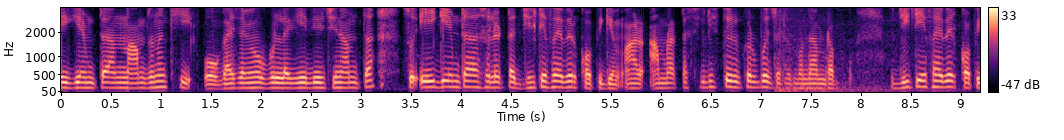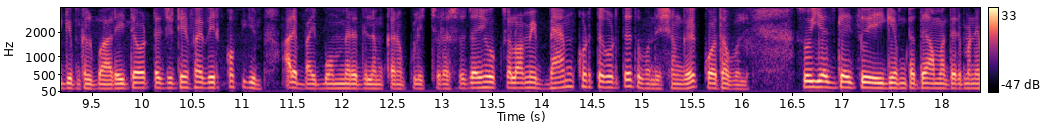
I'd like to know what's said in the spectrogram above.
এই গেমটার নাম জানো কি? ও গাইস আমি উপর লাগিয়ে দিয়েছি নামটা। সো এই গেমটা আসলে একটা জিটি ফাইভের কপি গেম আর আমরা একটা সিরিজ তৈরি করব, যেটার মধ্যে আমরা জিটিএ ফাইভের কপি গেম খেলব। আর এইটাও একটা জিটিএ ফাইভের কপি গেম আরে ভাই, বোম মেরে দিলাম কেন পুলিশ চলে আসলো যাই হোক, চলো আমি ব্যায়াম করতে করতে তোমাদের সঙ্গে কথা বলি। সো ইয়াস গাইস এই গেমটাতে আমাদের মানে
